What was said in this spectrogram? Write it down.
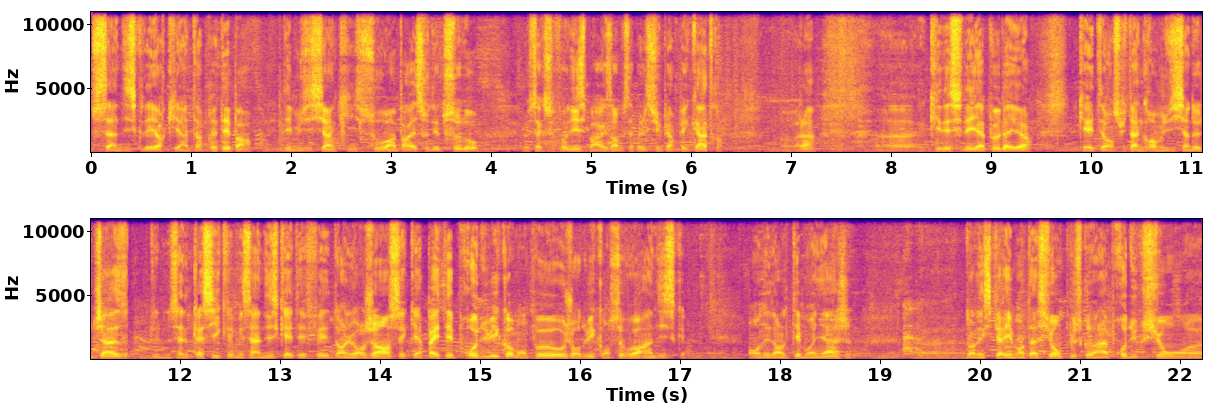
C'est un disque d'ailleurs qui est interprété par des musiciens qui souvent apparaissent sous des pseudos. Le saxophoniste par exemple s'appelle Super P4, euh, voilà, euh, qui est décédé il y a peu d'ailleurs, qui a été ensuite un grand musicien de jazz d'une scène classique, mais c'est un disque qui a été fait dans l'urgence et qui n'a pas été produit comme on peut aujourd'hui concevoir un disque. On est dans le témoignage, dans l'expérimentation, plus que dans la production euh,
